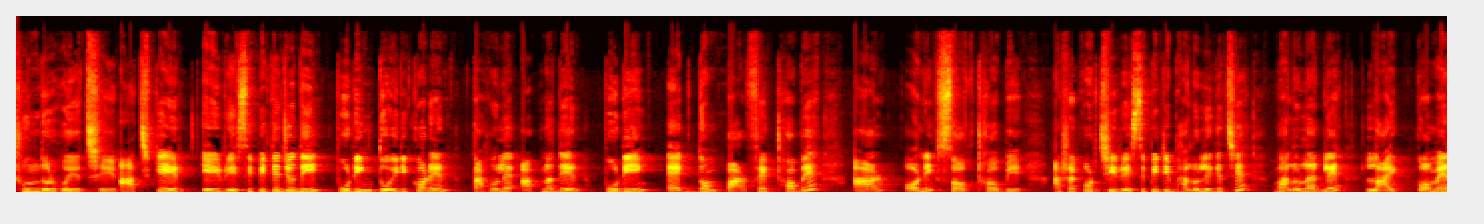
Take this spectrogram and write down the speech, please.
সুন্দর হয়েছে। আজকের এই রেসিপিতে যদি পুডিং তৈরি করেন, তাহলে আপনাদের পুডিং একদম পারফেক্ট হবে আর অনেক সফট হবে। আশা করছি রেসিপিটি ভালো লেগেছে। ভালো লাগলে লাইক, কমেন্ট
